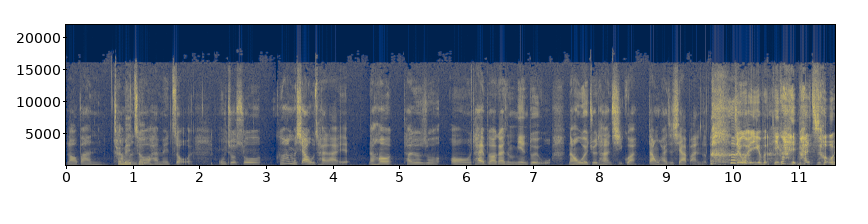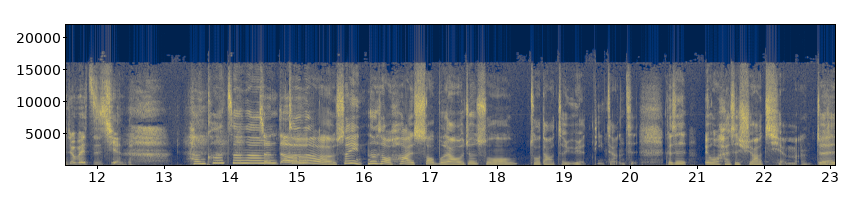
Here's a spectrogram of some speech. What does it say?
老板他们都还没走。”哎，我就说：“可是他们下午才来耶。”然后他就说：“哦，他也不知道该怎么面对我。”然后我也觉得他很奇怪，但我还是下班了。结果一个 一个礼拜之后，我就被支遣了。很夸张啊，真的真的，所以那时候我后来受不了，我就说做到这月底这样子。可是因为我还是需要钱嘛，就是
